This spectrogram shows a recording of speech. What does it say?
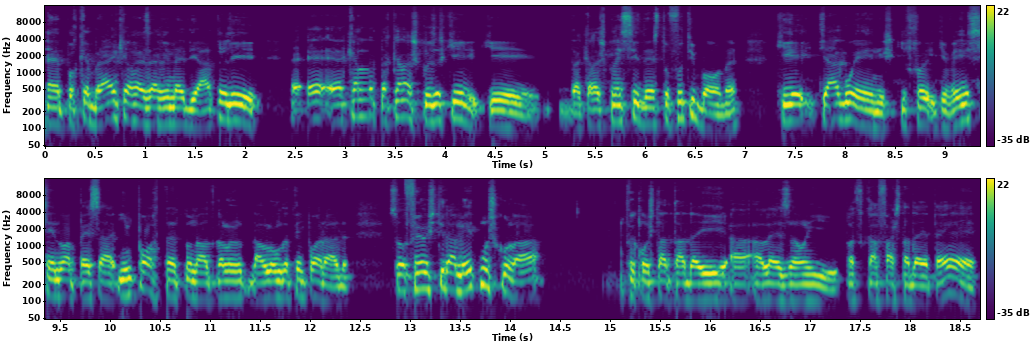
É, porque Brian, que é o reserva imediato, ele é, é, é aquela, daquelas coisas que, que. daquelas coincidências do futebol, né? Que Thiago Enes, que, foi, que vem sendo uma peça importante no Náutico ao, longo da temporada, sofreu um estiramento muscular foi constatada aí a, a lesão e pode ficar afastado aí até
